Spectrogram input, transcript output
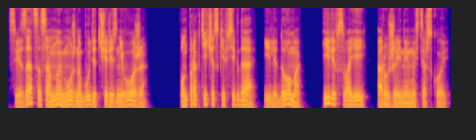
Связаться со мной можно будет через него же. Он практически всегда или дома, или в своей оружейной мастерской.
